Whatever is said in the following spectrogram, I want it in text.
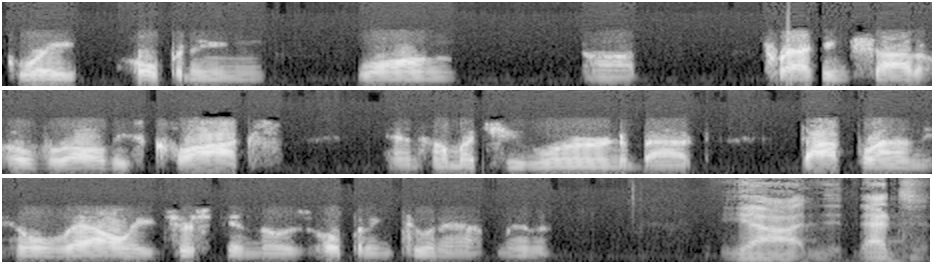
great opening long uh, tracking shot over all these clocks and how much you learn about Doc Brown Hill Valley just in those opening two and a half minutes. Yeah, that's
